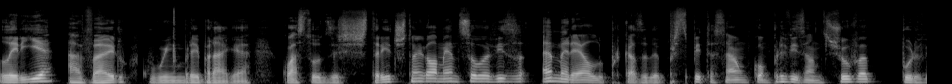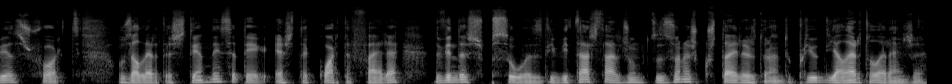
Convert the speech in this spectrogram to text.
Leiria, Aveiro, Coimbra e Braga. Quase todos estes distritos estão igualmente sob aviso amarelo por causa da precipitação com previsão de chuva por vezes forte. Os alertas estendem-se até esta quarta-feira, devendo as pessoas de evitar estar junto de zonas costeiras durante o período de alerta laranja.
